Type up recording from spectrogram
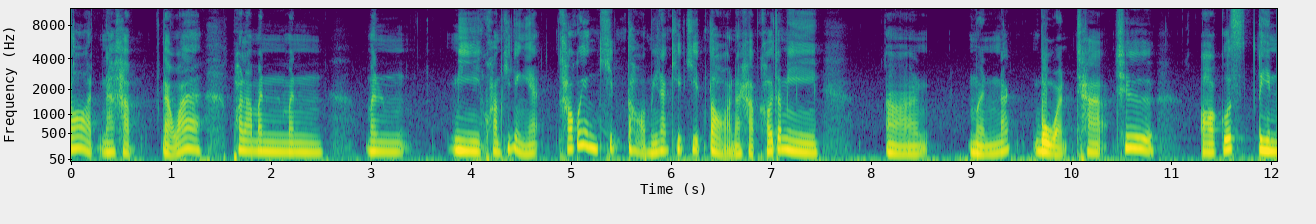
รอดนะครับ แต่ว่าพอเรามันมันมันมีความคิดอย่างเงี้ยเขาก็ยังคิดต่อมีนักคิดคิดต่อนะครับเขาจะมีเหมือนนักบวชช,ชื่อออกุสติน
